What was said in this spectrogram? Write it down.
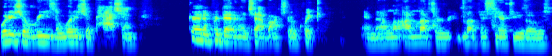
What is your reason? What is your passion? Go ahead and put that in the chat box real quick. And uh, I'd love to love to see a few of those.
